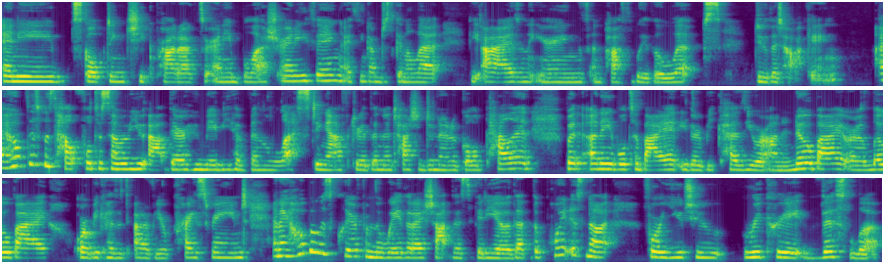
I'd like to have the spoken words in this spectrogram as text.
any sculpting cheek products or any blush or anything. I think I'm just gonna let the eyes and the earrings and possibly the lips do the talking. I hope this was helpful to some of you out there who maybe have been lusting after the Natasha Denona Gold palette, but unable to buy it either because you are on a no buy or a low buy, or because it's out of your price range. And I hope it was clear from the way that I shot this video that the point is not for you to recreate this look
